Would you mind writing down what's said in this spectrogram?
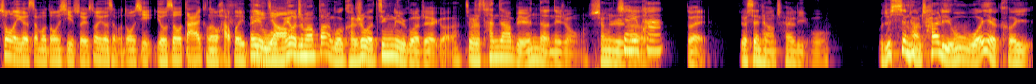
送了一个什么东西，谁送一个什么东西，有时候大家可能还会哎，比较。我没有这么办过，可是我经历过这个，就是参加别人的那种生日生日趴，对，就现场拆礼物。我觉得现场拆礼物我也可以，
